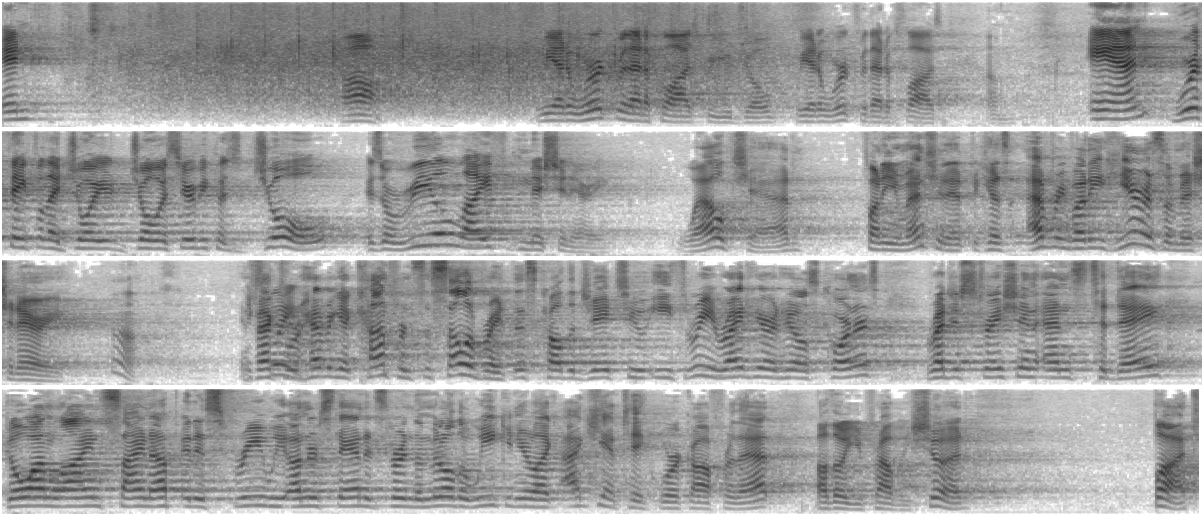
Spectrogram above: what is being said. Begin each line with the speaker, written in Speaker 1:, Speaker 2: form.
Speaker 1: And oh, we had to work for that applause for you, Joe. We had to work for that applause. Um, and we're thankful that Joe, Joe is here because Joe is a real life missionary.
Speaker 2: Well, Chad, funny you mention it because everybody here is a missionary.
Speaker 1: Huh.
Speaker 2: In fact, we're having a conference to celebrate this called the J2E3 right here at Hales Corners. Registration ends today. Go online, sign up. It is free. We understand it's during the middle of the week and you're like, I can't take work off for that, although you probably should. But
